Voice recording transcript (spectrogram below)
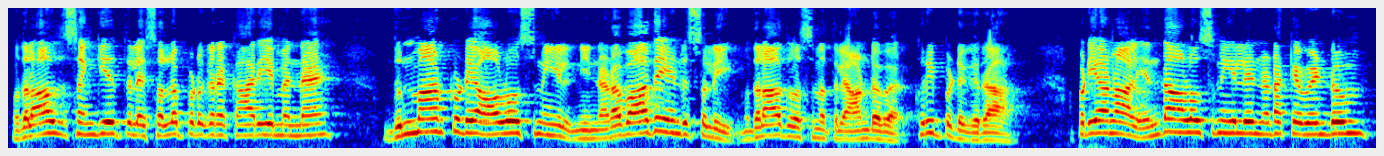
முதலாவது சங்கீதத்தில் சொல்லப்படுகிற காரியம் என்ன? துன்மார்க்குடைய ஆலோசனையில் நீ நடவாதே என்று சொல்லி முதலாவது வசனத்தில் ஆண்டவர் குறிப்பிடுகிறார். அப்படியானால் எந்த ஆலோசனையிலே நடக்க வேண்டும்?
